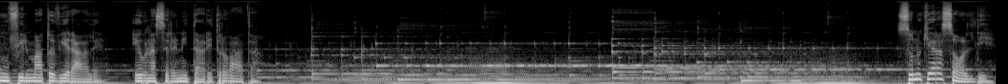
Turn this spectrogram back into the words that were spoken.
un filmato virale e una serenità ritrovata. Sono Chiara Soldi.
